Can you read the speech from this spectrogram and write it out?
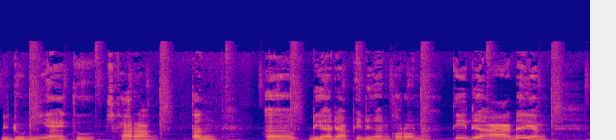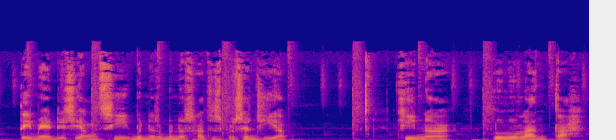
di dunia itu sekarang tan, uh, dihadapi dengan corona tidak ada yang tim medis yang si benar-benar 100% siap. Cina lulu lantah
